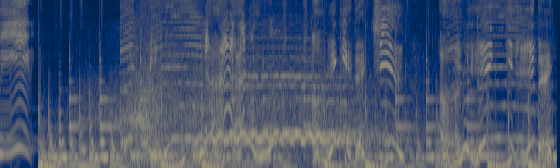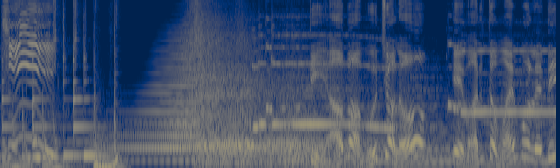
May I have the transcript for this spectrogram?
বীর। আমি কি দেখছি? আমি কি দেখছি? টিয়া বাবু চলো। এবার তোমায় বলে দি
